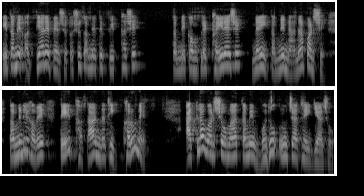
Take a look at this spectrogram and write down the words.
એ તમે અત્યારે પહેરશો તો શું તમને તે ફિટ થશે? તમને કમ્પ્લીટ થઈ રહેશે? નહીં, તમને નાના પડશે. તમને હવે તે થતા નથી, ખરું ને? આટલા વર્ષોમાં તમે વધુ ઊંચા થઈ ગયા છો.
